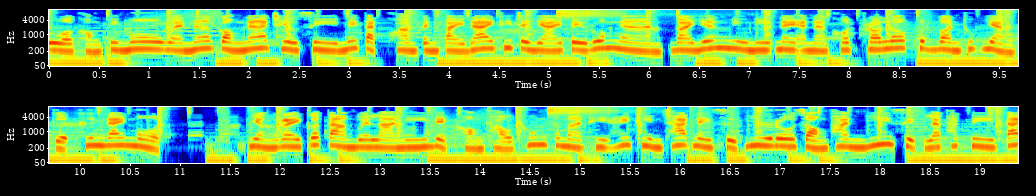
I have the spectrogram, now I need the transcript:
ตัวของติโมแวนเนอร์กองหน้าเชลซีไม่ตัดความเป็นไปได้ที่จะย้ายไปร่วมงานบาเยิร์นมิวนิในอนาคตเพราะโลกฟุตบอลทุกอย่างเกิดขึ้นได้หมด อย่างไรก็ตามเวลานี้เด็กของเขาทุ่มสมาธิให้ทีมชาติในศึกยูโร 2020 และพักดีใต้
